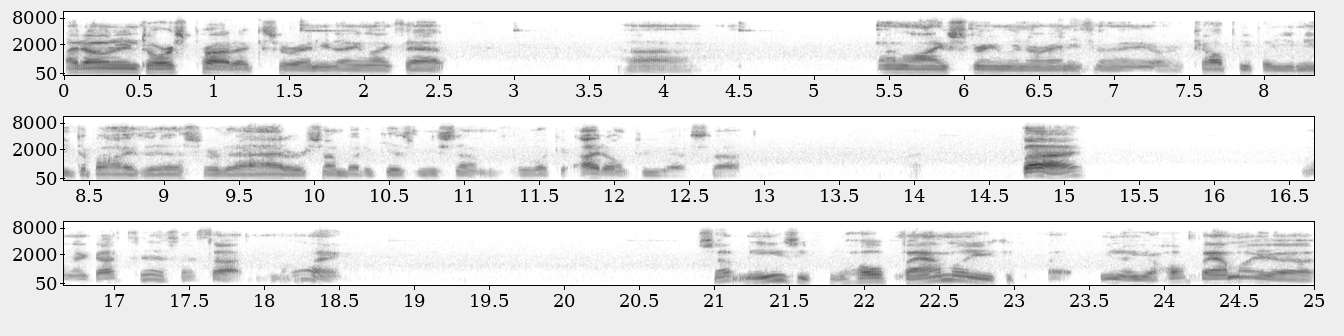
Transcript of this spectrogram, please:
I don't endorse products or anything like that uh, on live streaming or anything, or tell people you need to buy this or that, or somebody gives me something to look at. I don't do that stuff. But when I got this, I thought, boy, something easy for the whole family. You could, uh, you know, your whole family uh,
